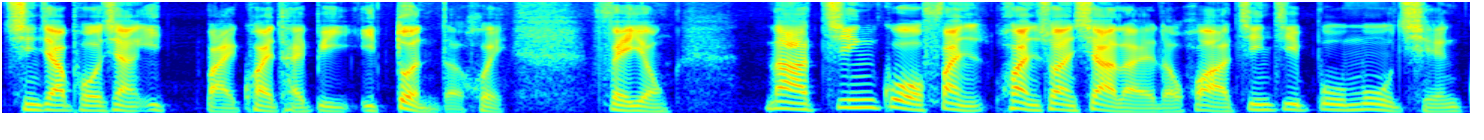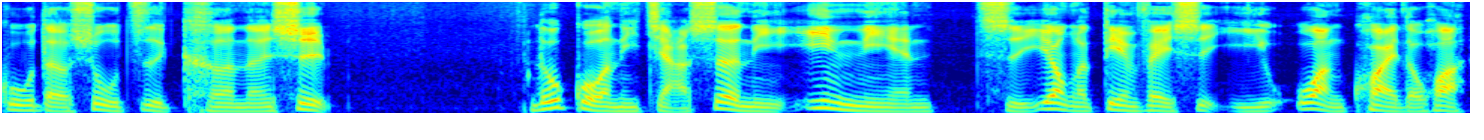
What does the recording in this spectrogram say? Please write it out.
新加坡像一百块台币一吨的会费用。那经过换换算下来的话，经济部目前估的数字可能是，如果你假设你一年使用的电费是一万块的话。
